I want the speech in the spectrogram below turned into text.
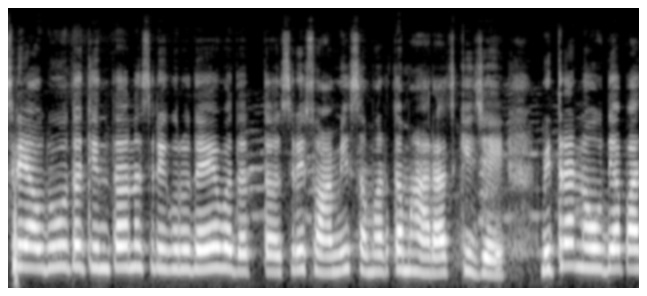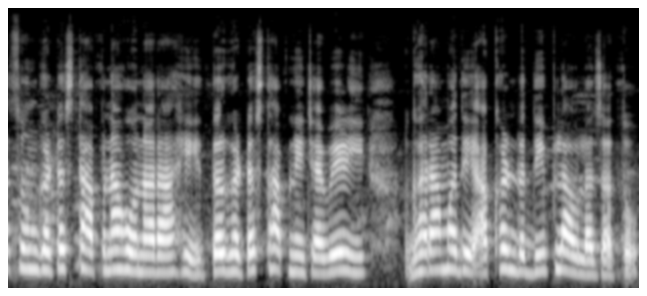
श्री अवधूत चिंतन श्री गुरुदेव दत्त श्री स्वामी समर्थ महाराज की जय. मित्रांनो उद्यापासून घटस्थापना होणार आहे. तर घटस्थापनेच्या वेळी घरामध्ये अखंड दीप लावला जातो.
